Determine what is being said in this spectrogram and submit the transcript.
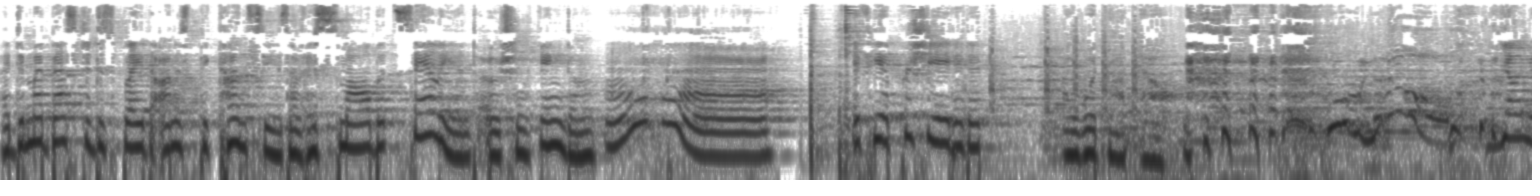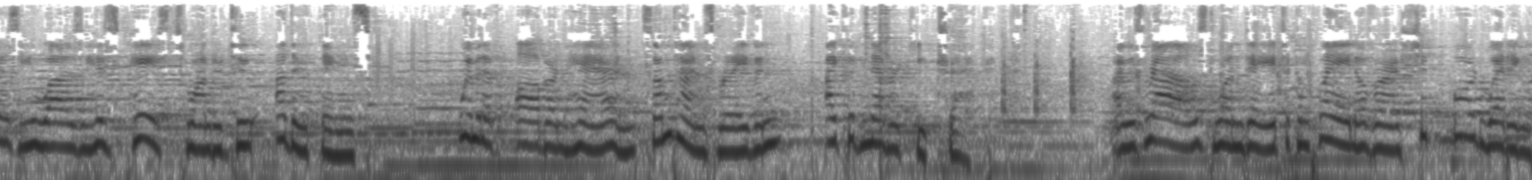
I did my best to display the honest piquancies of his small but salient ocean kingdom. Mm-hmm. If he appreciated it, I would not know. oh no! Young as he was, his tastes wandered to other things. Women of auburn hair and sometimes raven, I could never keep track. I was roused one day to complain over a shipboard wedding,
